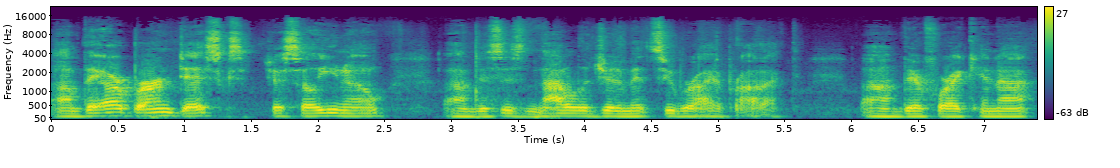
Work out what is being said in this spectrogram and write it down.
Um, they are burned discs, just so you know. Um, this is not a legitimate Tsuburaya product. Um, therefore, I cannot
